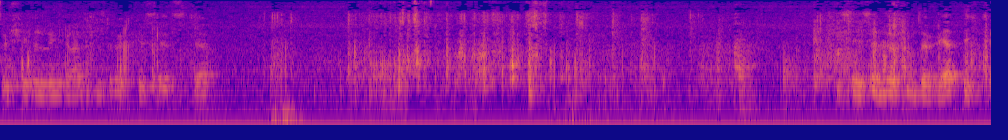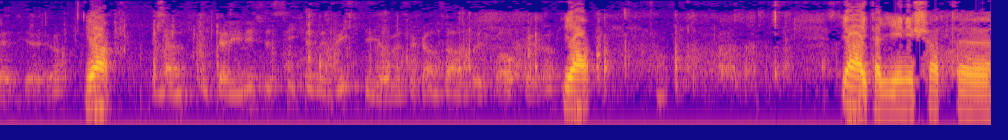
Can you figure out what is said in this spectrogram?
sich verschiedenen durchgesetzt, ja. Nur von der Wertigkeit her, ja. ja, Ich meine, Italienisch ist sicher nicht wichtig, aber es ist eine ganz andere Sprache, ja. ja, ja, Italienisch hat, äh,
